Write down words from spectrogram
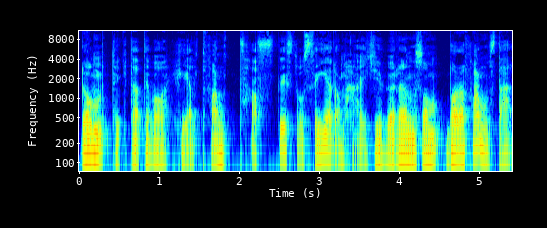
De tyckte att det var helt fantastiskt att se de här djuren som bara fanns där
